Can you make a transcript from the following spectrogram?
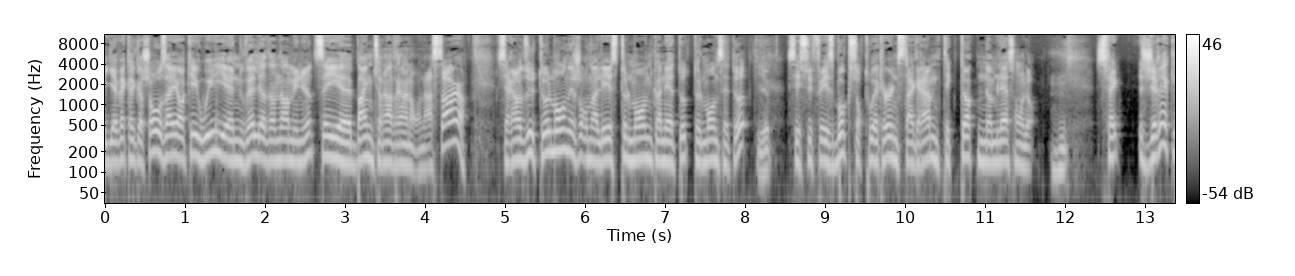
il y, avait quelque chose, hey, ok, oui, euh, nouvelle de la dernière minute, tu sais, euh, bang, tu rentres en ondes. À cette heure, c'est rendu, tout le monde est journaliste, tout le monde connaît tout, tout le monde sait tout. Yep. C'est sur Facebook, sur Twitter, Instagram, TikTok, nomme-les sont là. Ça fait que, je dirais que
